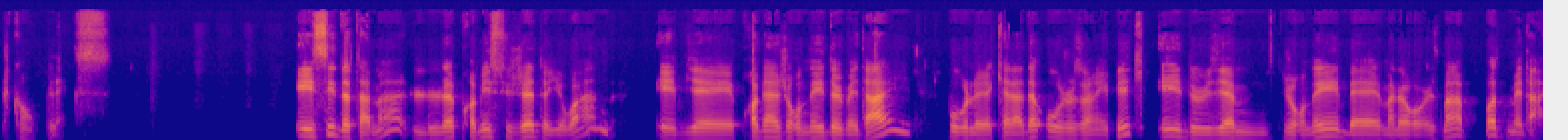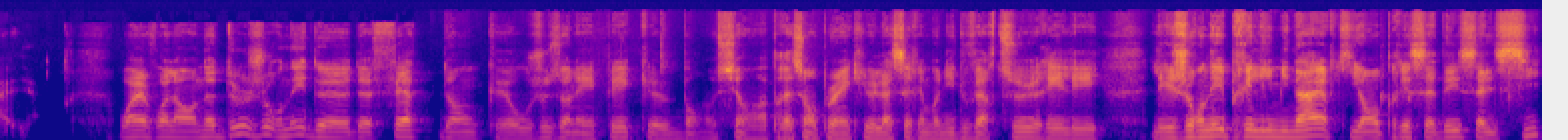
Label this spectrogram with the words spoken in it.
plus complexe. Et c'est notamment le premier sujet de Johan. Eh bien, première journée de médaille pour le Canada aux Jeux Olympiques et deuxième journée, ben, malheureusement, pas de médaille. Oui, voilà, on a deux journées de, de fête donc euh, aux Jeux olympiques. Euh, bon, si on, après ça, on peut inclure la cérémonie d'ouverture et les, journées préliminaires qui ont précédé celle-ci.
